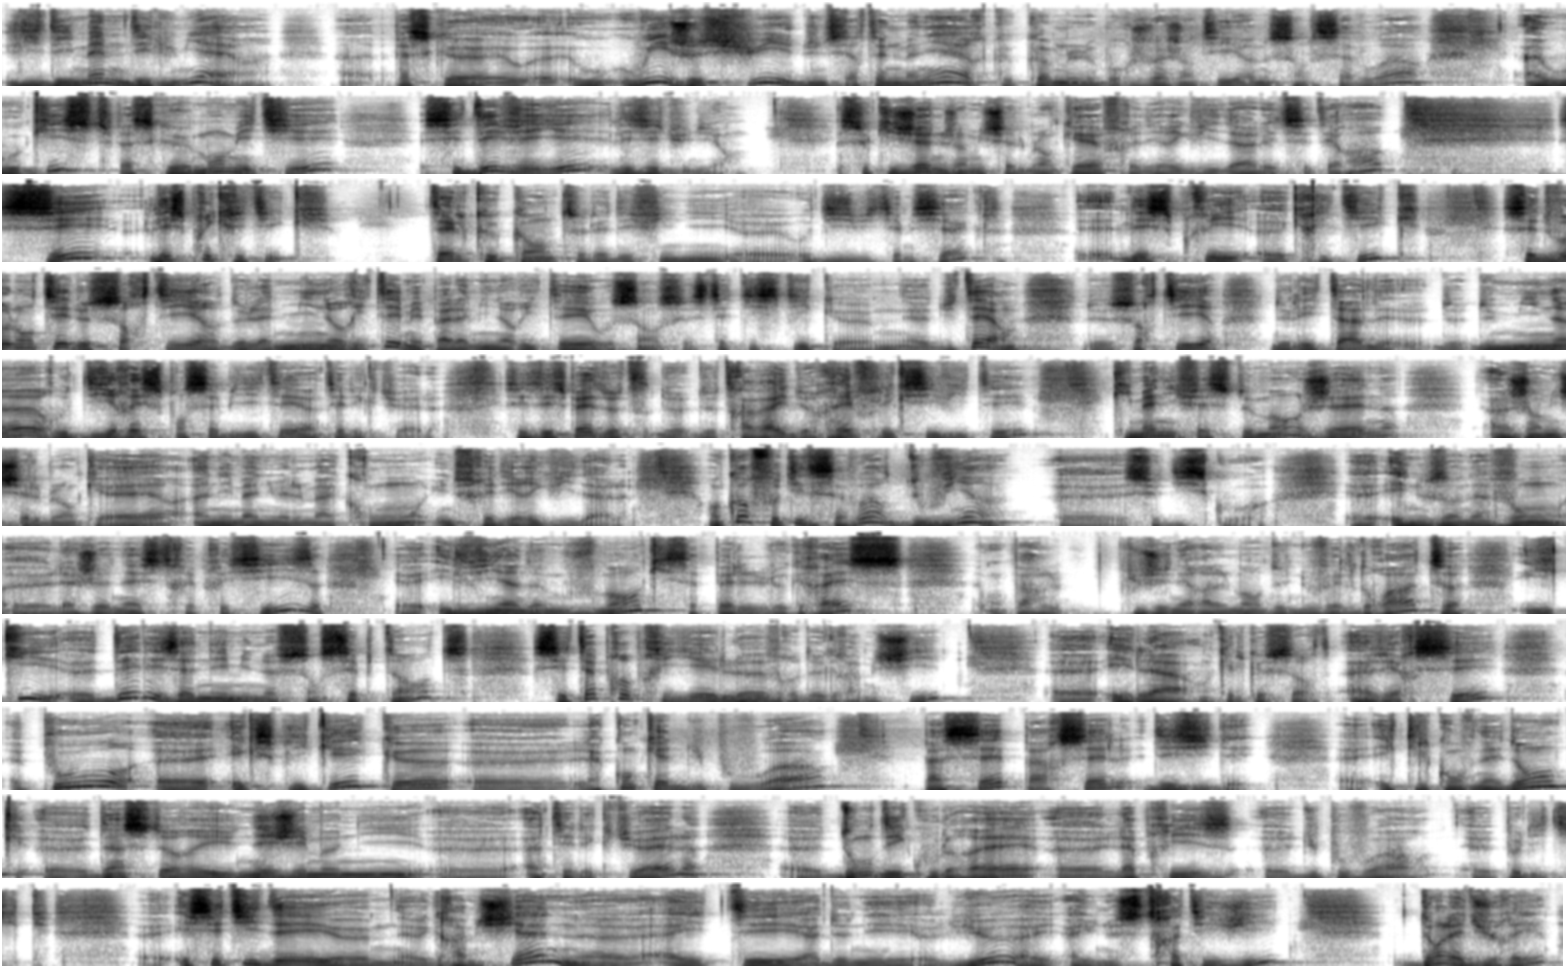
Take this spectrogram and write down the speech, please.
l'idée même des Lumières. Hein, parce que euh, oui, je suis d'une certaine manière, que, comme le bourgeois gentilhomme sans le savoir, un wokiste, parce que mon métier, c'est d'éveiller les étudiants. Ce qui gêne Jean-Michel Blanquer, Frédéric Vidal, etc., c'est l'esprit critique tel que Kant l'a défini euh, au XVIIIe siècle. L'esprit euh, critique, cette volonté de sortir de la minorité, mais pas la minorité au sens statistique euh, du terme, de sortir de l'état de, de, mineur ou d'irresponsabilité intellectuelle. Cette espèce de, de, de travail de réflexivité qui manifestement gêne un Jean-Michel Blanquer, un Emmanuel Macron, une Frédéric Vidal. Encore faut-il savoir d'où vient euh, ce discours. Euh, et nous en avons euh, la jeunesse très précise. il vient d'un mouvement qui s'appelle le Grèce. On parle plus généralement de nouvelle droite, et qui, dès les années 1970, s'est approprié l'œuvre de Gramsci, et l'a en quelque sorte inversé, pour expliquer que la conquête du pouvoir passait par celle des idées euh, et qu'il convenait donc euh, d'instaurer une hégémonie euh, intellectuelle dont découlerait la prise du pouvoir politique. Et cette idée gramscienne a été a donné lieu à, une stratégie dans la durée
